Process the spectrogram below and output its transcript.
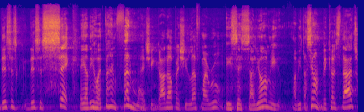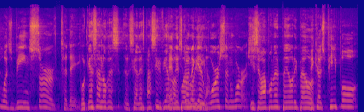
"This is this is sick." Ella dijo, esto es enfermo. And she got up and she left my room Y se salió de mi habitación. because that's what's being served today, Porque eso es lo que se le está sirviendo and al it's going pueblo to hoy get día. worse and worse Y se va a poner peor y peor. because people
